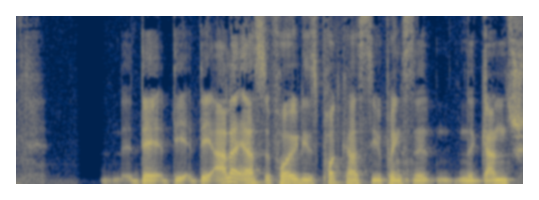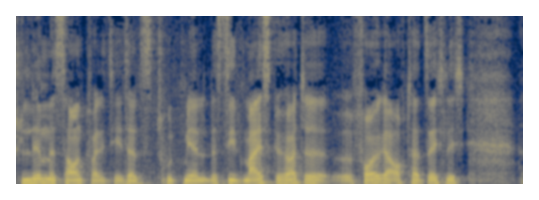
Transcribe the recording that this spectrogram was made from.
der, die, die allererste Folge dieses Podcasts, die übrigens eine, eine ganz schlimme Soundqualität hat, das tut mir, das ist die meistgehörte äh, Folge auch tatsächlich,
